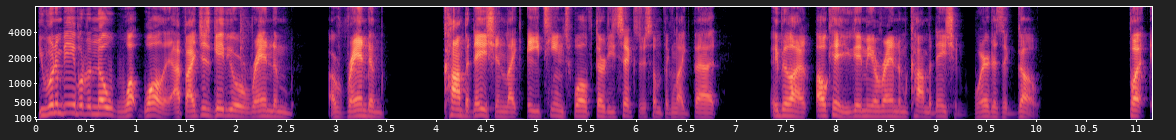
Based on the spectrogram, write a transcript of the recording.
you wouldn't be able to know what wallet. If I just gave you a random a random combination like 18 12 36 or something like that, it'd be like, "Okay, you gave me a random combination. Where does it go?" But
